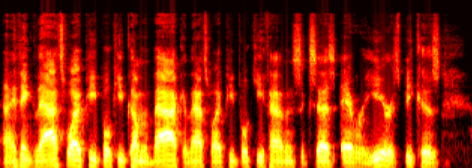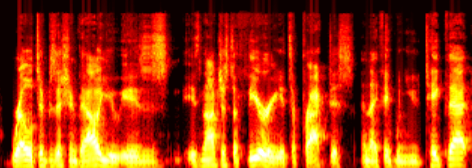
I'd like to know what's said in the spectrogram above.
And I think that's why people keep coming back, and that's why people keep having success every year. It's because relative position value is is not just a theory; it's a practice. And I think when you take that,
